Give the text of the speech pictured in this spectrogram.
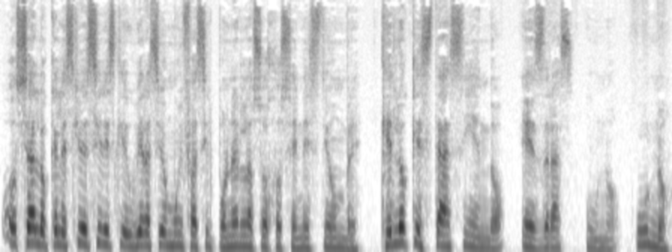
o sea, lo que les quiero decir es que hubiera sido muy fácil poner los ojos en este hombre. ¿Qué es lo que está haciendo Esdras 1.1?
